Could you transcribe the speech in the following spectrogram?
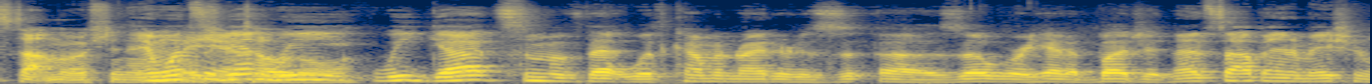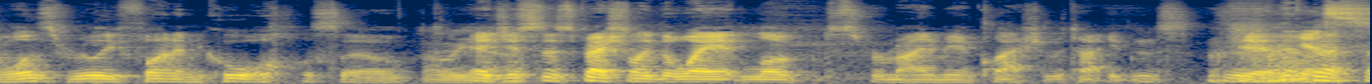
stop motion and once again, total. we, we got some of that with Kamen Rider Z- uh, ZO, where he had a budget. And that stop animation was really fun and cool. So Oh yeah. It just especially the way it looked just reminded me of Clash of the Titans. yeah, Yes.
